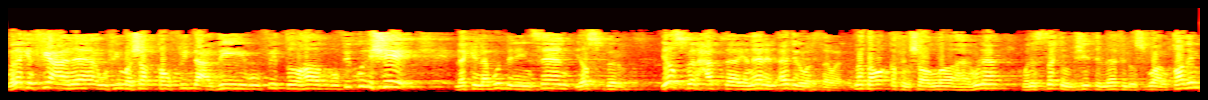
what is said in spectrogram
ولكن في عناء وفي مشقة وفي تعذيب وفي اضطهاد وفي كل شيء لكن لابد الإنسان يصبر يصبر حتى ينال الأجر والثواب. نتوقف إن شاء الله هنا ونستكمل بشيء الله في الأسبوع القادم.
